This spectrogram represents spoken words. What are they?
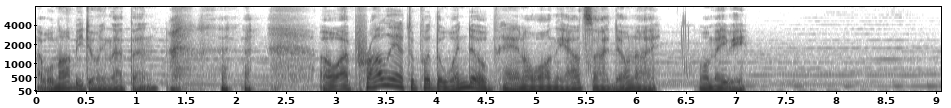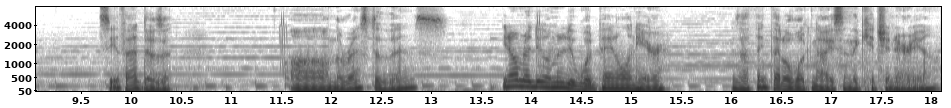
I will not be doing that then. oh, I probably have to put the window panel on the outside, don't I? Well, maybe. See if that does it. On the rest of this, you know what I'm gonna do? I'm gonna do wood panel in here. Because I think that'll look nice in the kitchen area.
